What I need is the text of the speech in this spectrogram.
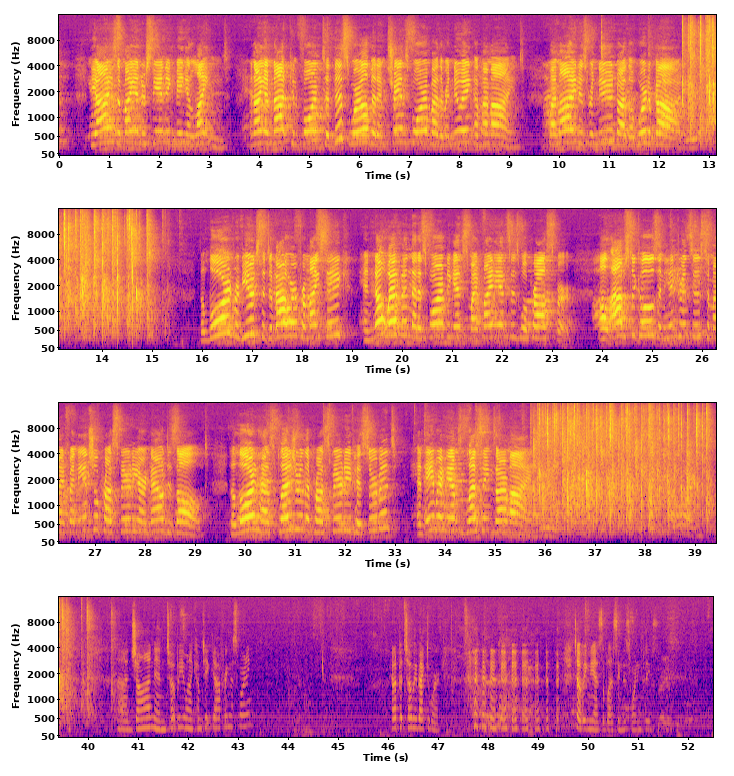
the eyes of my understanding being enlightened. And I am not conformed to this world, but am transformed by the renewing of my mind. My mind is renewed by the Word of God. The Lord rebukes the devourer for my sake, and no weapon that is formed against my finances will prosper. All obstacles and hindrances to my financial prosperity are now dissolved. The Lord has pleasure in the prosperity of his servant, and Abraham's blessings are mine. Uh, John and Toby, you want to come take the offering this morning? Gotta put Toby back to work. Toby, can you ask the blessing this morning, please?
